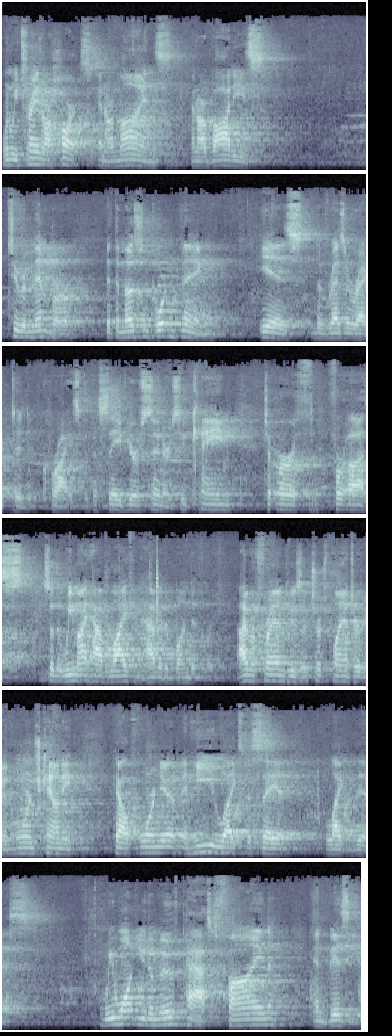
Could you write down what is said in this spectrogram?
when we train our hearts and our minds and our bodies to remember that the most important thing is the resurrected Christ, the Savior of sinners who came to earth for us so that we might have life and have it abundantly. I have a friend who's a church planter in Orange County, California, and he likes to say it like this We want you to move past fine and busy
